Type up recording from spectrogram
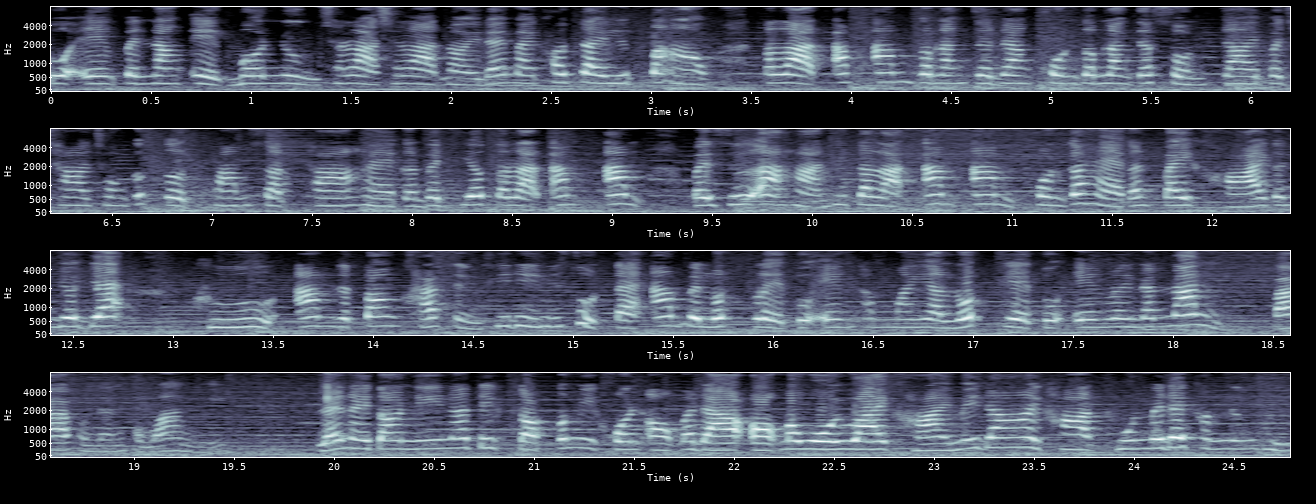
ตัวเองเป็นนางเอกเบอร์หนึ่งฉลาดฉลาดหน่อยได้ไหมเข้าใจหรือเปล่า ตลาดอ้ำอ้ำกำลังจะดังคนกำลังจะสนใจประชาชนก็เกิดความศรัทธาแห่กันไปเที่ยวตลาดอ้ำอ้ำไปซื้ออาหารที่ตลาดอ้ำอ้ำคนก็แห่กันไปขายกันเยอะแยะคืออ้ำจะต้องคัดสิ่งที่ดีที่สุด แต่อ้ำไปลดเกรดตัวเองทำไมอะลดเกรดตัวเองเลยนั่นนั่นป้าคนนั้นเขาว่าอย่างนี้ และในตอนนี้นะทิกตอกก็มีคนออกมาด่าออกมาโวยวายขายไม่ได้ ขาดทุนไม่ได้คำนึงถึง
